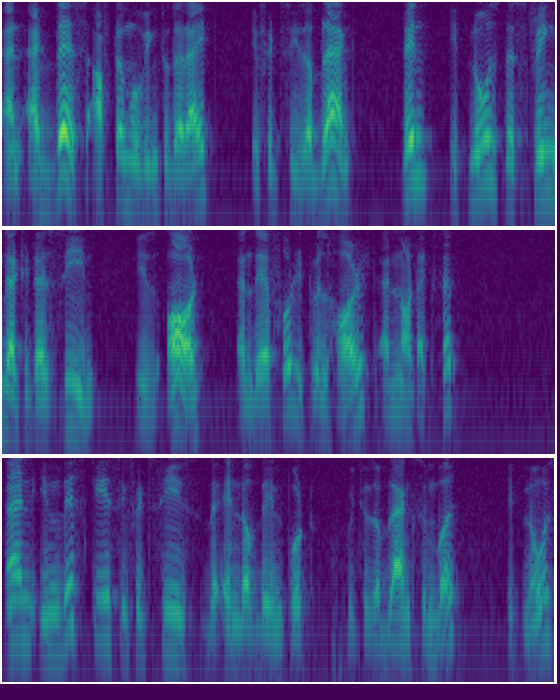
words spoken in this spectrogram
And at this after moving to the right, if it sees a blank, then it knows the string that it has seen is odd and therefore, it will halt and not accept. And in this case, if it sees the end of the input, which is a blank symbol, it knows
